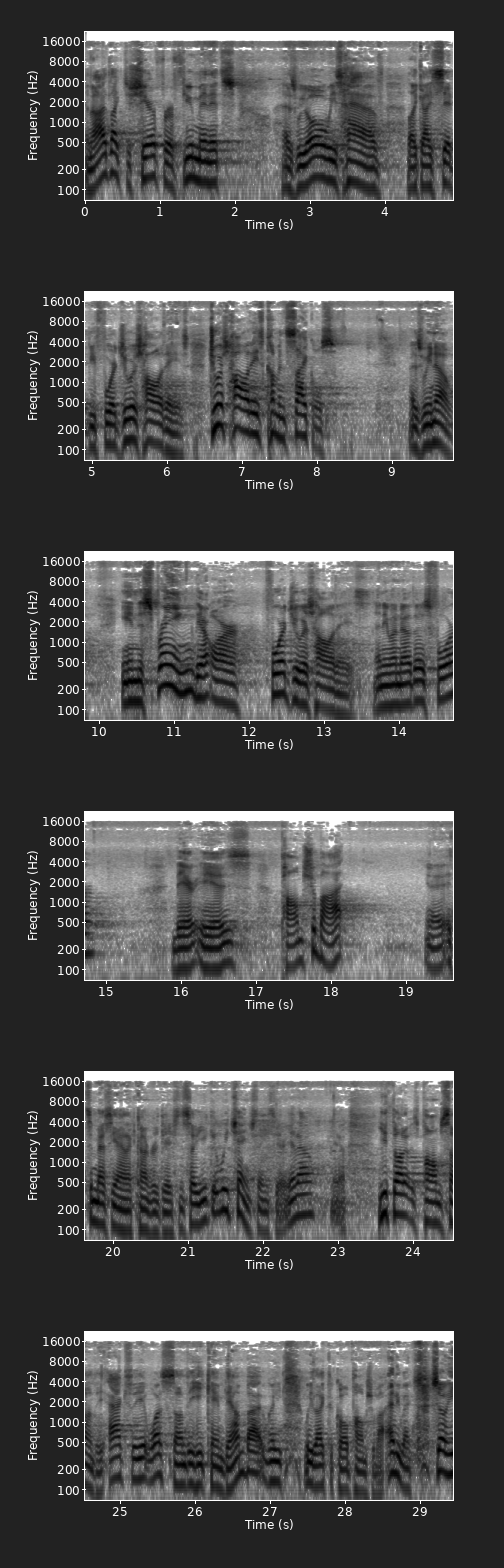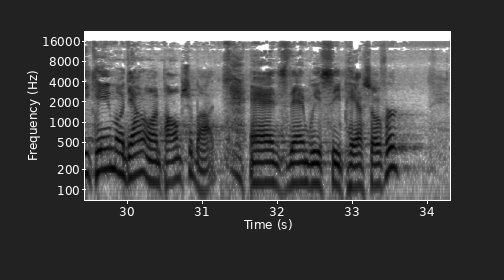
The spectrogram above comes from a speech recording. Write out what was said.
And I'd like to share for a few minutes, as we always have, like I said before, Jewish holidays. Jewish holidays come in cycles, as we know. In the spring, there are four Jewish holidays. Anyone know those four? There is Palm Shabbat. You know, it's a messianic congregation, so you, we change things here. You know, you know. You thought it was Palm Sunday. Actually, it was Sunday. He came down, but we, we like to call Palm Shabbat. Anyway, so he came down on Palm Shabbat, and then we see Passover.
